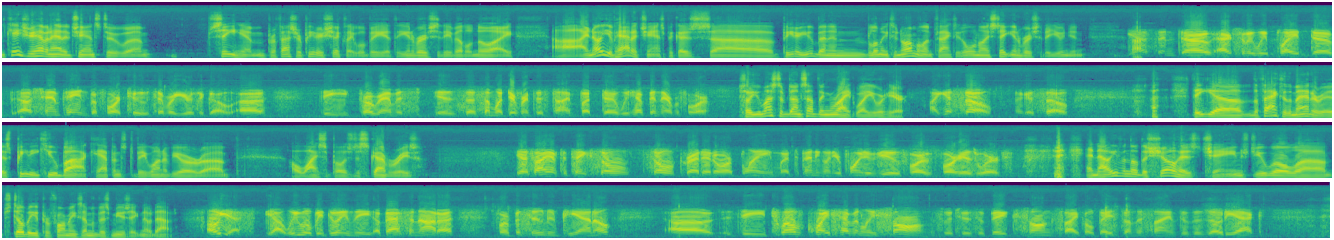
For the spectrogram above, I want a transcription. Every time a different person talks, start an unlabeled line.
In case you haven't had a chance to um, see him, Professor Peter Schickele will be at the University of Illinois. Uh, I know you've had a chance because, uh, Peter, you've been in Bloomington Normal, in fact, at Illinois State University Union.
Yes, and uh, actually we played uh, uh, Champaign before too, several years ago. Uh, the program is is uh, somewhat different this time, but uh, we have been there before.
So you must have done something right while you were here.
I guess so. I guess so.
The uh, the fact of the matter is, P.D.Q. Bach happens to be one of your, uh, oh, I suppose, discoveries.
Yes, I have to take sole sole credit or blame, depending on your point of view, for for his work.
and now, even though the show has changed, you will uh, still be performing some of his music, no doubt.
Oh yes, yeah, we will be doing the a Bassoonata for bassoon and piano. Uh, the 12 Quite Heavenly Songs, which is a big song cycle based on the signs of the zodiac.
